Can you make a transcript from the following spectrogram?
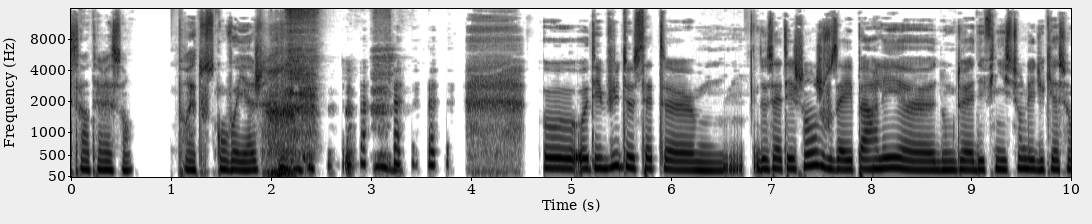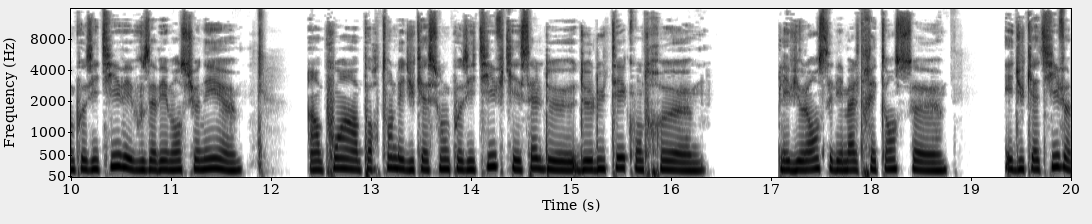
C'est intéressant. Faudrait tous qu'on voyage. au, début de cette euh, de cet échange, vous avez parlé euh, donc de la définition de l'éducation positive et vous avez mentionné un point important de l'éducation positive qui est celle de, de lutter contre les violences et les maltraitances éducatives.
